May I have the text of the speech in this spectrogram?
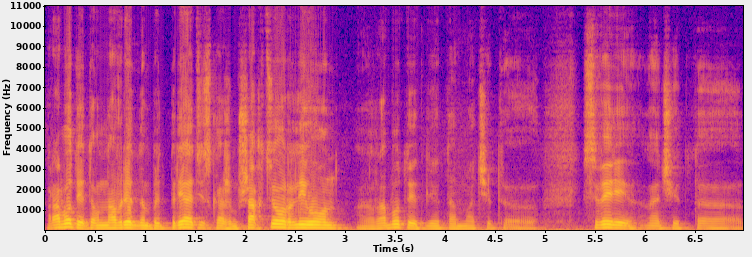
работает он на вредном предприятии, скажем, шахтер ли он, работает ли там, значит, э, в сфере, значит, э,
